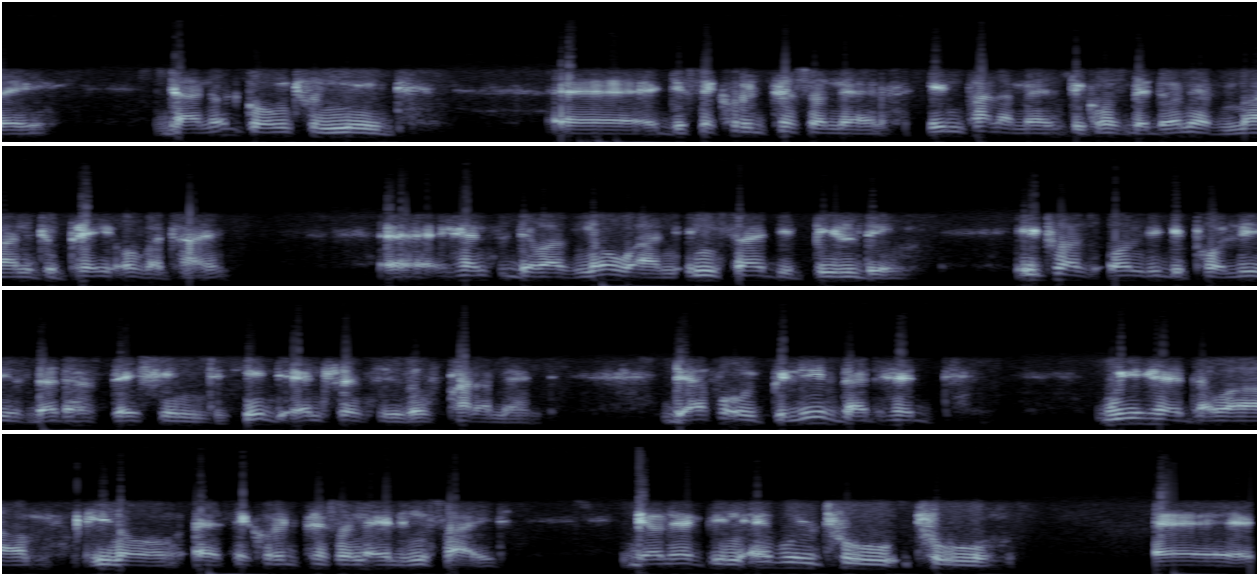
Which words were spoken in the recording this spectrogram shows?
say they are not going to need uh, the security personnel in Parliament because they don't have money to pay overtime. Uh, hence, there was no one inside the building. It was only the police that are stationed in the entrances of Parliament. Therefore, we believe that had we had our, you know, uh, security personnel inside, they would have been able to to uh,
